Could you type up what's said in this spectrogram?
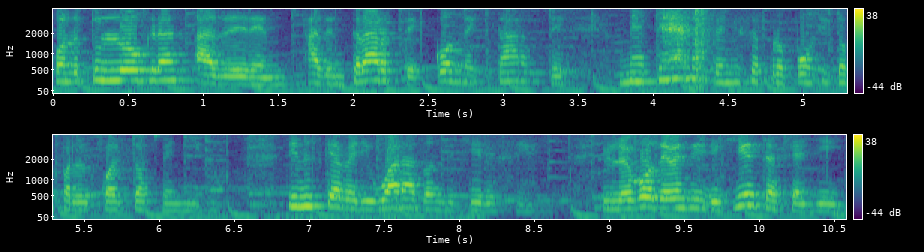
cuando tú logras adentrarte, conectarte, meterte en ese propósito para el cual tú has venido. Tienes que averiguar a dónde quieres ir y luego debes dirigirte hacia allí,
